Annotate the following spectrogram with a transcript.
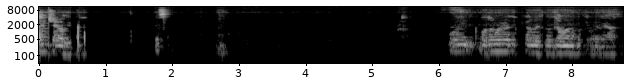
টেনশন হবে ওই মধুময়ূর দিক খেয়াল রেখো জমানো করতে পারে আছে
